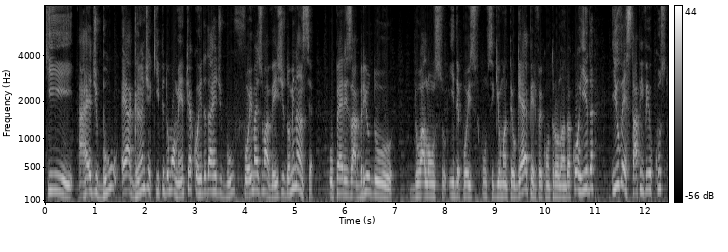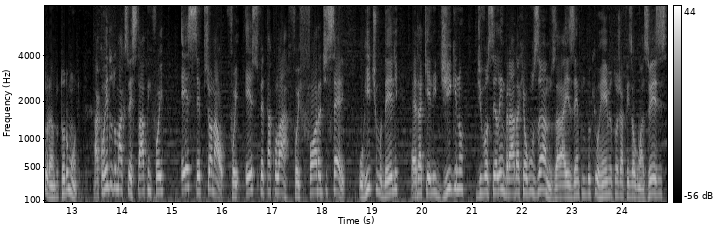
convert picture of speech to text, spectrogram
que a Red Bull é a grande equipe do momento e a corrida da Red Bull foi mais uma vez de dominância. O Pérez abriu do, do Alonso e depois conseguiu manter o gap, ele foi controlando a corrida e o Verstappen veio costurando todo mundo. A corrida do Max Verstappen foi excepcional, foi espetacular, foi fora de série. O ritmo dele é daquele digno de você lembrar daqui a alguns anos, a exemplo do que o Hamilton já fez algumas vezes,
